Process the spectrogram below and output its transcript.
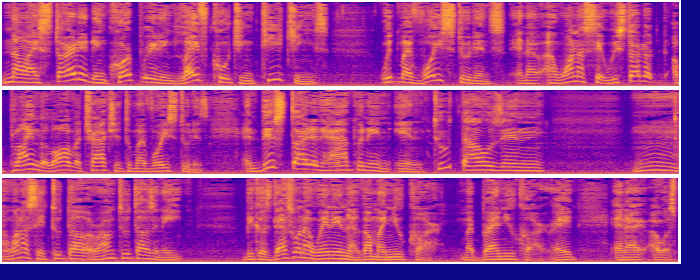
Now I started incorporating life coaching teachings with my voice students. And I, I want to say we started applying the law of attraction to my voice students. And this started happening in 2000, mm, I want to say 2000, around 2008, because that's when I went in I got my new car, my brand new car, right? And I, I was,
